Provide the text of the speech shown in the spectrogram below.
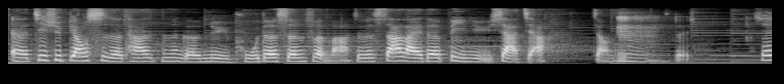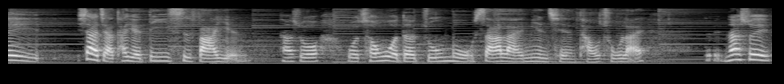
呃继续标示了他那个女仆的身份嘛，就是杀来的婢女夏甲这样子。嗯，对，所以。夏甲他也第一次发言，他说：“我从我的祖母杀来面前逃出来。”对，那所以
